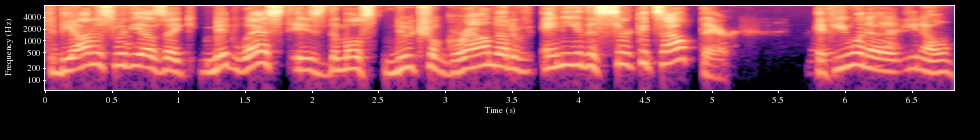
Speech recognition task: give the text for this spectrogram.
to be honest with you, I was like, Midwest is the most neutral ground out of any of the circuits out there. If you want to, you know,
